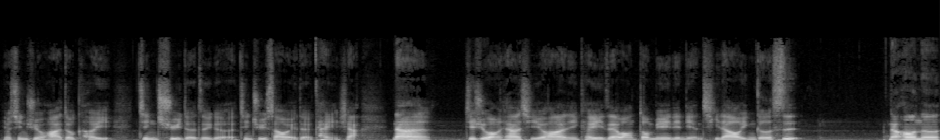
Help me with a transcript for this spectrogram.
有兴趣的话，都可以进去的这个进去稍微的看一下。那继续往下骑的话，你可以再往东边一点点骑到银阁寺，然后呢，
